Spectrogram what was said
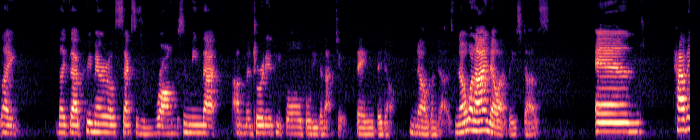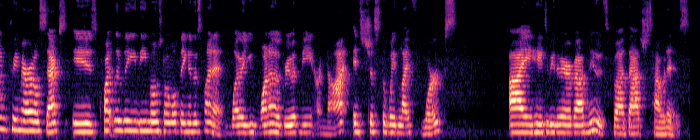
like like that premarital sex is wrong doesn't mean that a majority of people believe in that too. They they don't. No one does. No one I know at least does. And having premarital sex is quite literally the most normal thing in this planet. Whether you want to agree with me or not, it's just the way life works. I hate to be the bearer of bad news, but that's just how it is.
